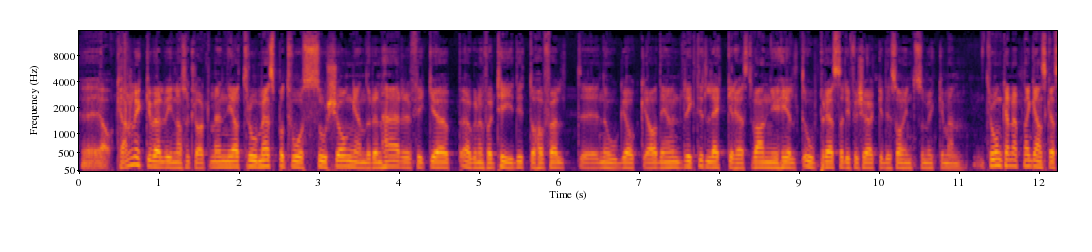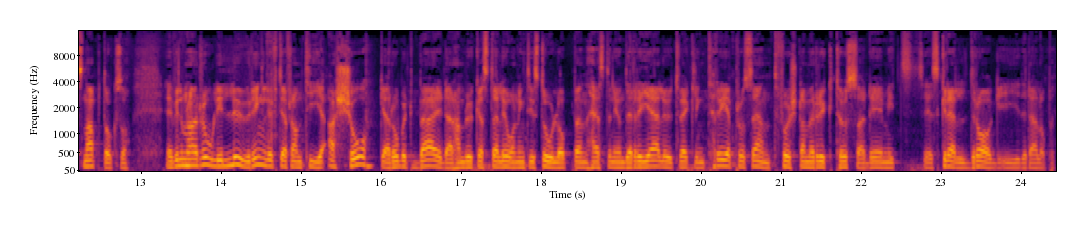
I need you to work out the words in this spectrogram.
Eh, ja, kan mycket väl vinna såklart, men jag tror mest på två Souchong ändå. Den här fick jag upp ögonen för tidigt och har följt eh, noga och ja, det är en riktigt läcker häst. Vann ju helt opressad i försöket, det sa inte så mycket, men jag tror hon kan öppna ganska snabbt också. Eh, vill man ha en rolig luring lyfter jag fram 10 Ashoka, Robert Berg där. Han brukar ställa i ordning till storloppen. Hästen är under rejäl utveckling, 3%, första med rycktussar. Det är mitt eh, skrälldrag i det där loppet.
